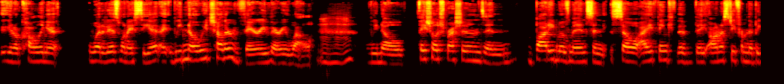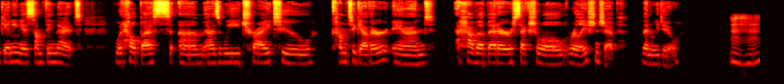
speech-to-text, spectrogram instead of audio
You know, calling it what it is when I see it. I, we know each other very, very well. Mm-hmm. We know facial expressions and body movements, and so I think the the honesty from the beginning is something that would help us um, as we try to come together and have a better sexual relationship than we do. Mm-hmm.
